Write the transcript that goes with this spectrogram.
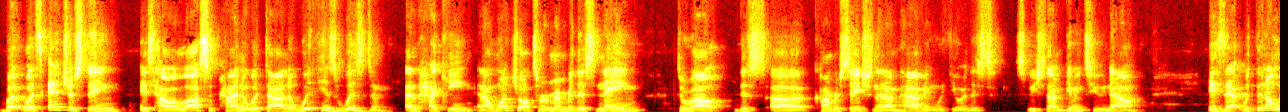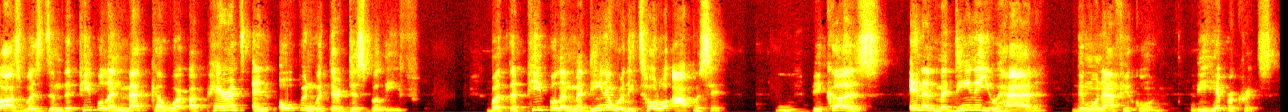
But what's interesting is how Allah subhanahu wa ta'ala, with his wisdom, Al Hakim, and I want you all to remember this name throughout this uh, conversation that I'm having with you, or this speech that I'm giving to you now, is that within Allah's wisdom, the people in Mecca were apparent and open with their disbelief, but the people in Medina were the total opposite. Mm. Because in Al Medina, you had the munafiqun, the hypocrites.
